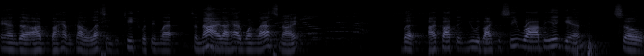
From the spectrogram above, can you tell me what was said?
And uh, I, I haven't got a lesson to teach with him la- tonight. I had one last night. But I thought that you would like to see Robbie again. So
